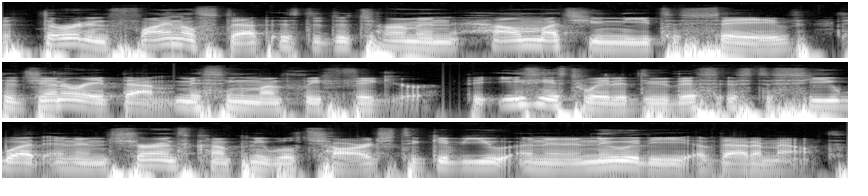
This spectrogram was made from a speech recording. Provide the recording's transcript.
The third and final step is to determine how much you need to save to generate that missing monthly figure. The easiest way to do this is to see what an insurance company will charge to give you an annuity of that amount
